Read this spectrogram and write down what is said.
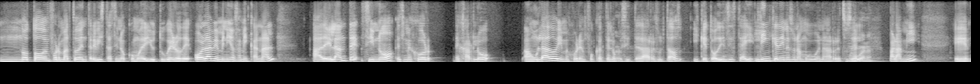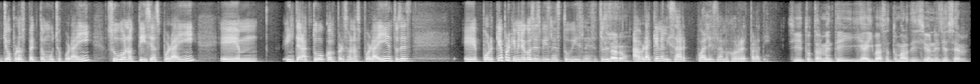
no todo en formato de entrevista, sino como de youtuber o de hola, bienvenidos a mi canal, adelante, si no, es mejor dejarlo a un lado y mejor enfócate en lo que sí te da resultados y que tu audiencia esté ahí. LinkedIn es una muy buena red social para mí. Eh, yo prospecto mucho por ahí, subo noticias por ahí. Eh, interactúo con personas por ahí. Entonces, eh, ¿por qué? Porque mi negocio es business to business. Entonces, habrá que analizar cuál es la mejor red para ti. Sí, totalmente. Y, ahí vas a tomar decisiones y hacer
